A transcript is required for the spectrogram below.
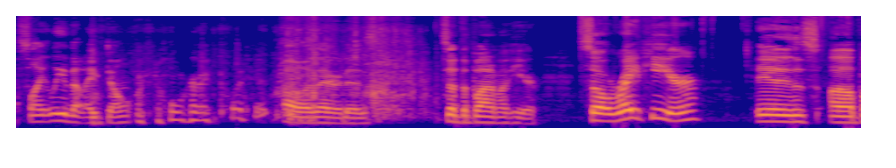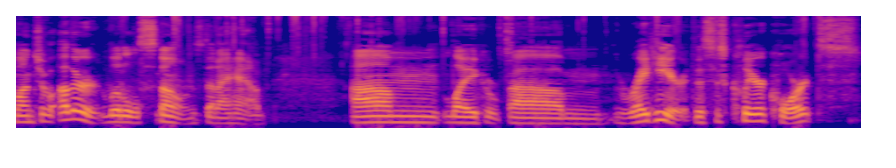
slightly that I don't know where I put it. Oh, there it is. It's at the bottom of here. So right here is a bunch of other little stones that I have. Um, like, um, right here. This is clear quartz.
